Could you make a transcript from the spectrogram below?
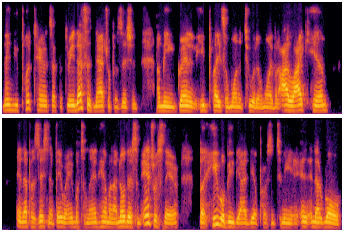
then you put Terrence at the three. That's his natural position. I mean, granted, he plays a one and two at Illinois, but I like him in that position if they were able to land him. And I know there's some interest there, but he will be the ideal person to me in, in that role.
